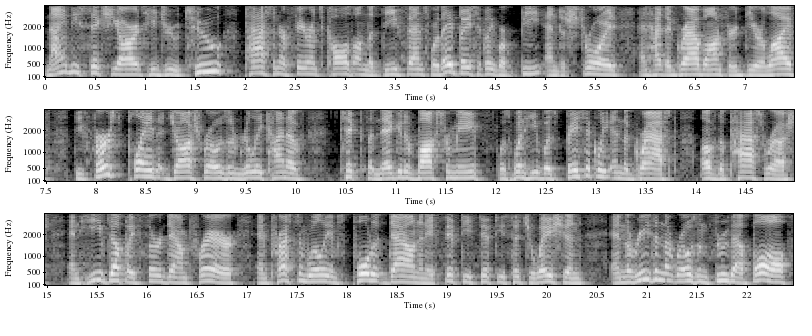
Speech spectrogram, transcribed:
96 yards. He drew two pass interference calls on the defense where they basically were beat and destroyed and had to grab on for dear life. The first play that Josh Rosen really kind of ticked the negative box for me was when he was basically in the grasp of the pass rush and heaved up a third down prayer, and Preston Williams pulled it down in a 50 50 situation. And the reason that Rosen threw that ball,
